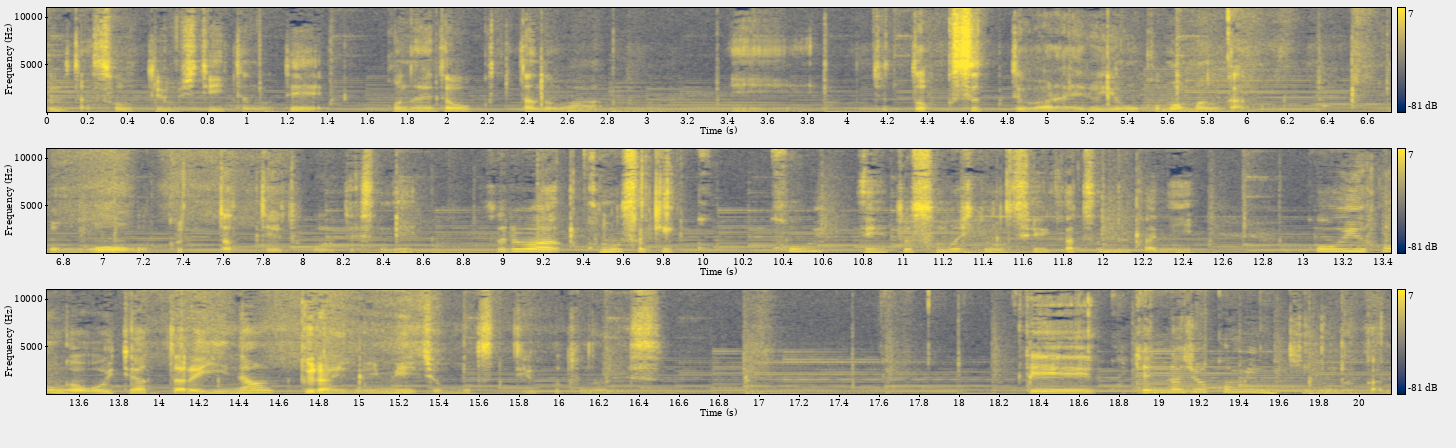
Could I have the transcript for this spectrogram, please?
風な想定をしていたのでこの間送ったのは、えーちょっとくすって笑える4コマ漫画の本を送ったっていうところですね。それはこの先こう、えー、とその人の生活の中にこういう本が置いてあったらいいなぐらいのイメージを持つっていうことなんです。で、古典ラジオコミュニティの中の、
